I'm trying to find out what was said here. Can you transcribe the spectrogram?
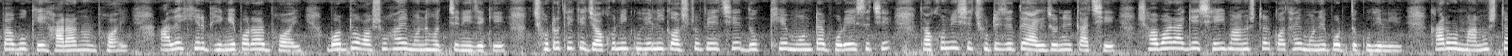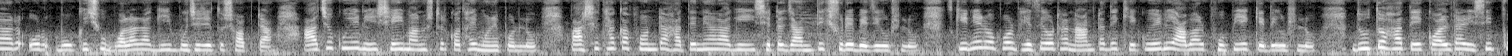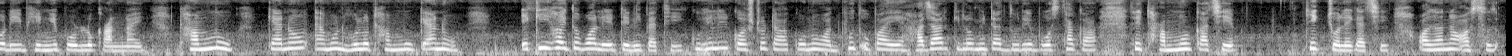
নতবেশবাবুকে হারানোর ভয়, আলেখের ভেঙে পড়ার ভয়, বড্ড অসহায় মনে হচ্ছে নিজেকে। ছোট থেকে যখনই কুহেলি কষ্ট পেয়েছে, দুঃখে মনটা ভরে এসেছে, তখনই সে ছুটে যেত একজনের কাছে। সবার আগে সেই মানুষটার কথাই মনে পড়তো কুহেলির, কারণ মানুষটার ওর কিছু বলার আগেই বুঝে যেত সবটা। আজও কুহেলির সেই মানুষটার কথাই মনে পড়ল। পাশে থাকা ফোনটা হাতে নেওয়ার আগেই সেটা যান্ত্রিক সুরে বেজে উঠল। স্ক্রিনের ওপর ভেসে ওঠা নামটা দেখে কুহেলি আবার ফুপিয়ে কেঁদে উঠল। দ্রুত হাতে কলটা করেই ভেঙে পড়ল কান্নায়। ঠাম্মু, কেন এমন হলো ঠাম্মু, কেন? একই হয়তো বলে টেলিপ্যাথি। কুহেলির কষ্টটা কোনো অদ্ভুত উপায়ে হাজার কিলোমিটার দূরে বসে থাকা সেই ঠাম্মুর কাছে ঠিক চলে গেছে। অজানা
